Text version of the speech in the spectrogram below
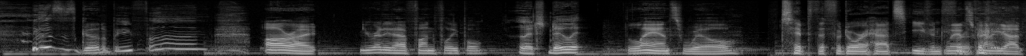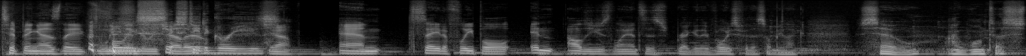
this is gonna be fun. All right, you ready to have fun, Fleeple? Let's do it. Lance will. Tip the fedora hats even Lance further. kind of yeah, tipping as they lean into each other. 60 other. degrees. Yeah. And say to Fleeple, and I'll use Lance's regular voice for this, I'll be like, So, I want us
